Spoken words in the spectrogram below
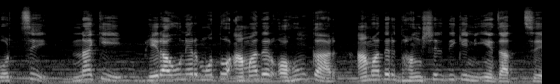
করছি? নাকি ফেরাউনের মতো আমাদের অহংকার আমাদের ধ্বংসের দিকে নিয়ে যাচ্ছে?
